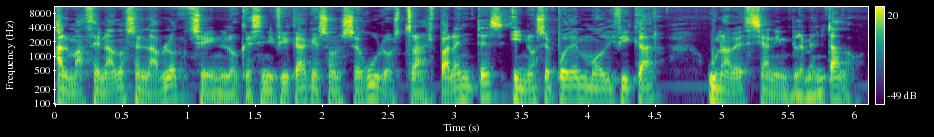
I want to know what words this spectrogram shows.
almacenados en la blockchain, lo que significa que son seguros, transparentes y no se pueden modificar una vez se han implementado.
